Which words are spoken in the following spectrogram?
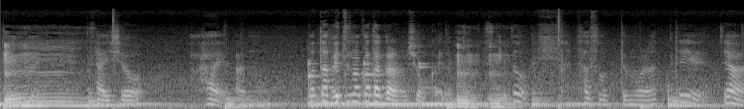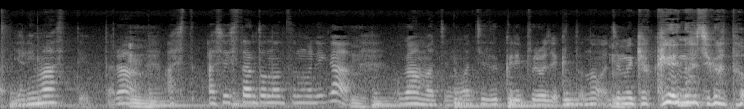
ていうふうにうん。最初、はい、あのまた別の方からの紹介だったん。ですけど、誘ってもらって「じゃあやります」って言ったら、うん。アシスタントのつもりが、うん。小川町のまちづくりプロジェクトの事務局の仕事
